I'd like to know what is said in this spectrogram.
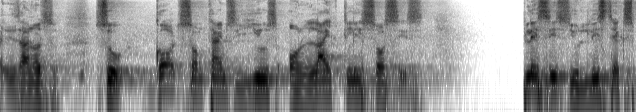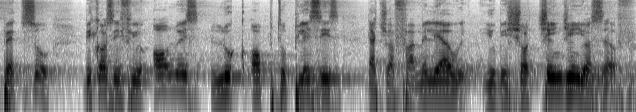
Is that not so? so God sometimes use unlikely sources, places you least expect. So, because if you always look up to places that you are familiar with, you'll be shortchanging yourself.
